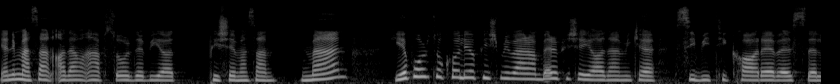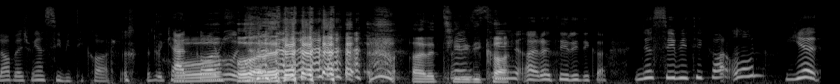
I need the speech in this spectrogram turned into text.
یعنی مثلا آدم افسرده بیاد پیش مثلا من یه پروتکلی رو پیش می‌برم بره پیش یه آدمی که سی بی تی کاره به اصطلاح بهش میگن سی بی تی کار. کت کار خب، بود آره آره تیریدی کار. آره تیریدی کار. اینجا سی بی تی کار اون یه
